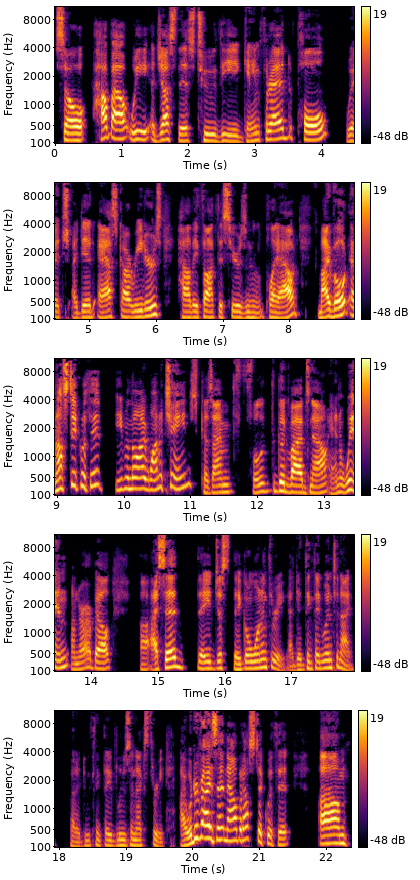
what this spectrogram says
so how about we adjust this to the game thread poll, which I did ask our readers how they thought this series to play out. My vote, and I'll stick with it, even though I want to change because I'm full of the good vibes now and a win under our belt. Uh, I said they just, they go one and three. I did think they'd win tonight, but I do think they'd lose the next three. I would revise that now, but I'll stick with it. Um,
